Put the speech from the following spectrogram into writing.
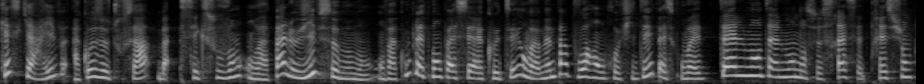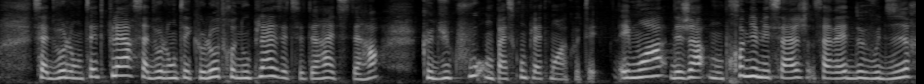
Qu'est-ce qui arrive à cause de tout ça bah, C'est que souvent, on ne va pas le vivre ce moment. On va complètement passer à côté, on ne va même pas pouvoir en profiter parce qu'on va être tellement, tellement dans ce stress, cette pression, cette volonté de plaire, cette volonté que l'autre nous plaise, etc., etc., que du coup, on passe complètement à côté. Et moi, déjà, mon premier message, ça va être de vous dire,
